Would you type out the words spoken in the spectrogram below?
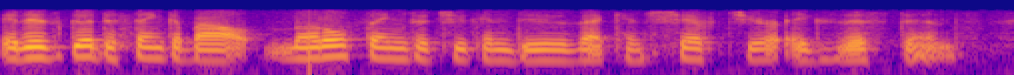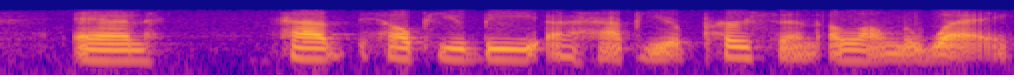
it is good to think about little things that you can do that can shift your existence and have help you be a happier person along the way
